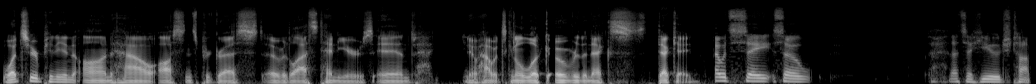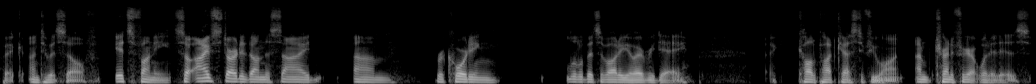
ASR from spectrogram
what's your opinion on how Austin's progressed over the last 10 years and you know how it's going to look over the next decade? I would say so that's a huge topic unto itself. It's funny. So I've started on the side um, recording little bits of audio every day. Call it a podcast if you want. I'm trying to figure out what it is.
